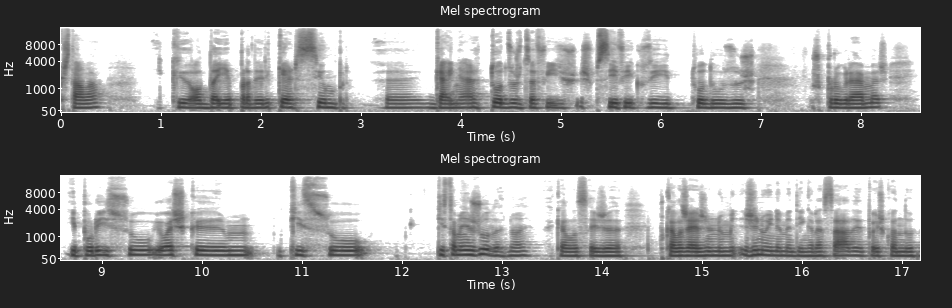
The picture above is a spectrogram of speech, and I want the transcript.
que está lá e que odeia perder e quer sempre uh, ganhar todos os desafios específicos e todos os, os programas. E por isso eu acho que, que, isso, que isso também ajuda, não é? Que ela seja porque ela já é genu genuinamente engraçada e depois quando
